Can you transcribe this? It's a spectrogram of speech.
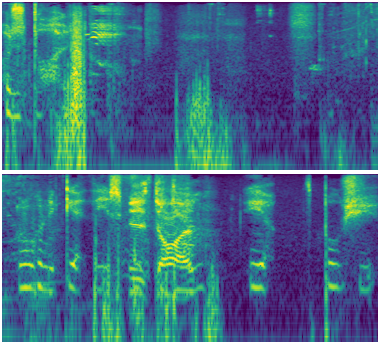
I just died. I'm gonna get this. You just 50 died? down. Yeah, it's bullshit.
